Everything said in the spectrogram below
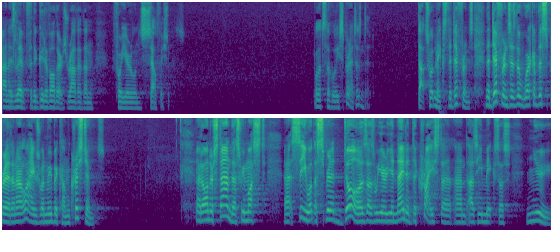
and is lived for the good of others rather than for your own selfishness? Well, it's the Holy Spirit, isn't it? That's what makes the difference. The difference is the work of the Spirit in our lives when we become Christians. Now, to understand this, we must uh, see what the Spirit does as we are united to Christ uh, and as He makes us new.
